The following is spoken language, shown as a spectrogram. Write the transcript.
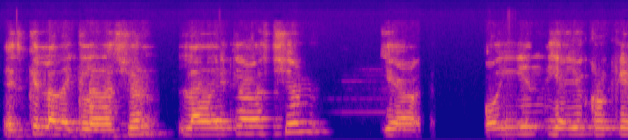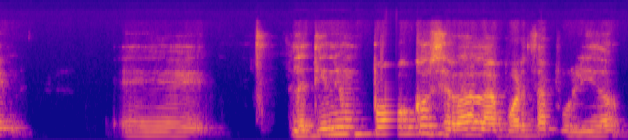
Es que la declaración, la declaración que hoy en día yo creo que eh, le tiene un poco cerrada la puerta Pulido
